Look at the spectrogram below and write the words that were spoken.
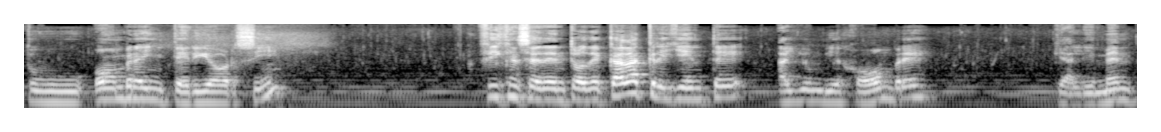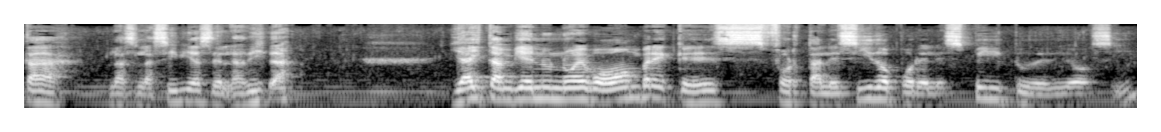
tu hombre interior, ¿sí? Fíjense, dentro de cada creyente hay un viejo hombre que alimenta las lascivias de la vida. Y hay también un nuevo hombre que es fortalecido por el Espíritu de Dios, ¿sí?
